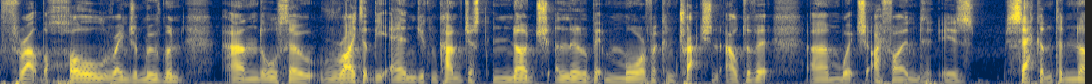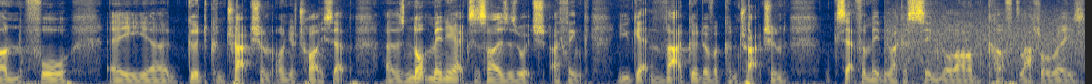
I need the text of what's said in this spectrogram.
throughout the whole range of movement, and also right at the end, you can kind of just nudge a little bit more of a contraction out of it, um, which I find is second to none for a uh, good contraction on your tricep. Uh, there's not many exercises which I think you get that good of a contraction, except for maybe like a single arm cuffed lateral raise.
